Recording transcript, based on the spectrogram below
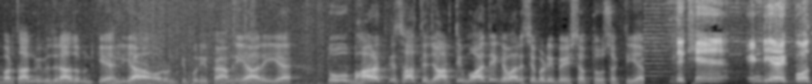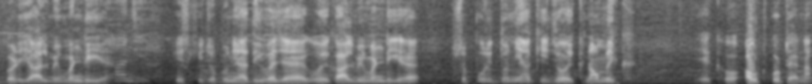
बरतानवी वजी उनकी अहलिया और उनकी पूरी फैमिली आ रही है। तो भारत के साथ तजारती माहे के वाले से बड़ी पेशरफ हो सकती है। देखें इंडिया एक बहुत बड़ी आलमी मंडी है। हाँ जी। इसकी जो बुनियादी वजह है वो एक आलमी मंडी है। उससे पूरी दुनिया की जो इकनॉमिक एक आउटपुट है ना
